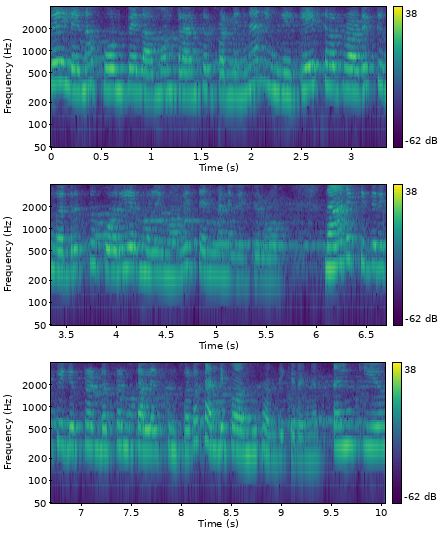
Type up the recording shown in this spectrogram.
பே இல்லைன்னா ஃபோன்பேயில் அமௌண்ட் ட்ரான்ஸ்ஃபர் பண்ணிங்கன்னா நீங்கள் கேட்குற ப்ராடக்ட் உங்கள் அட்ரஸ்க்கு கொரியர் மூலியமாகவே சென்ட் பண்ணி வச்சுருவோம் நாளைக்கு திருப்பி டிஃப்ரெண்ட் டிஃப்ரெண்ட் கலெக்ஷன்ஸோட கண்டிப்பாக வந்து சந்திக்கிறேங்க. தேங்க்யூ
